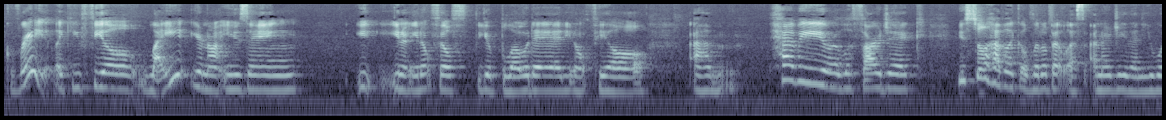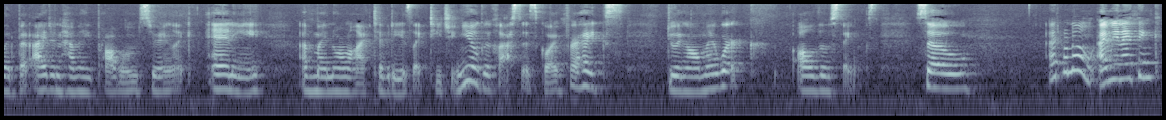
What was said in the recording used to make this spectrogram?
great. Like you feel light. You're not using, you, you know, you don't feel you're bloated. You don't feel um, heavy or lethargic. You still have like a little bit less energy than you would, but I didn't have any problems doing like any of my normal activities, like teaching yoga classes, going for hikes, doing all my work, all those things. So I don't know. I mean, I think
